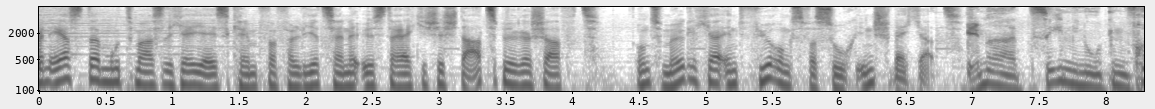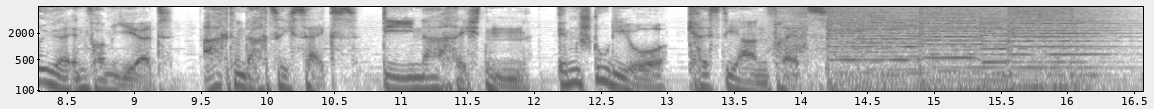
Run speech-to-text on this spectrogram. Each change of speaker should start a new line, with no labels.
Ein erster mutmaßlicher IS-Kämpfer verliert seine österreichische Staatsbürgerschaft und möglicher Entführungsversuch in Schwächert.
Immer 10 Minuten früher informiert. 88.6 Die Nachrichten. Im Studio Christian Fritz.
